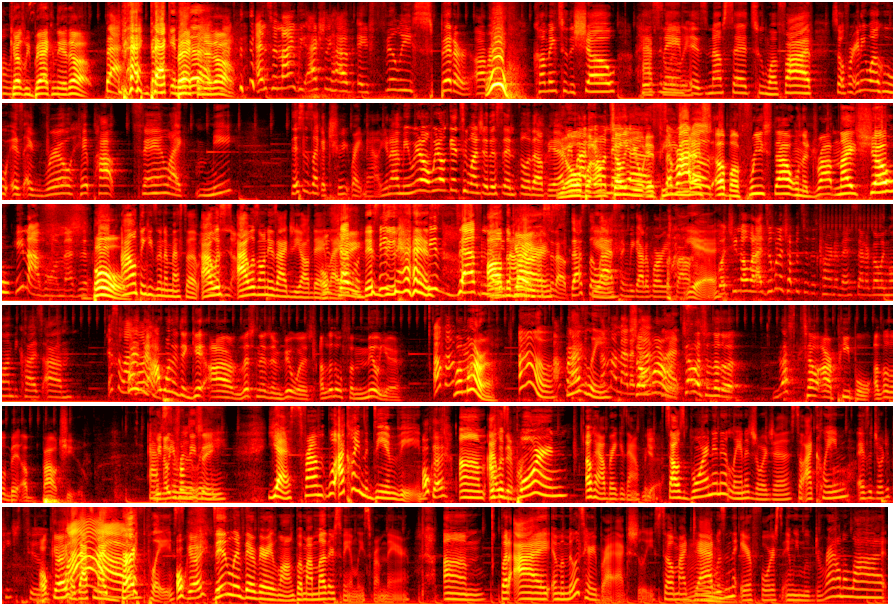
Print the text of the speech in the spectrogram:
Because we backing it up. Back. back backing Backing it it up. up. and tonight we actually have a Philly spitter. All right, Woo! coming to the show. His Absolutely. name is Nuff Said Two One Five. So for anyone who is a real hip hop fan like me, this is like a treat right now. You know what I mean? We don't we don't get too much of this in Philadelphia. Yo, Everybody but I'm on telling their, you, uh, if he Seratos. mess up a freestyle on the Drop Night Show, he not gonna mess up. boom. I don't think he's gonna mess up. I Oh, was no. I was on his IG all day. Okay. Like this he's- dude has He's definitely All the not gonna bars. mess it up. That's the Yeah. last thing we got to worry about. Yeah. But you know what? I do want to jump into this current events that are going on because um, it's a lot Wait a minute, on. I wanted to get our listeners and viewers a little familiar okay. with Mara. Oh All right. lovely. I'm not mad at So, that. Mara, Let's- tell us a little. Let's tell our people a little bit about you. We know you're from DC. Yes, from well, I claim the DMV. Okay. Um, What's I was difference? born. Okay, I'll break it down for you. So I was born in Atlanta, Georgia. So I claim as a Georgia peach too. Okay. because that's my birthplace. Okay. Didn't live there very long, but my mother's family's from there. Um, but I am a military brat actually. So my dad was in the Air Force and we moved around a lot.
